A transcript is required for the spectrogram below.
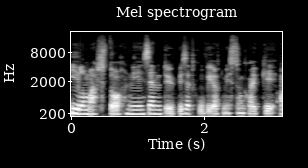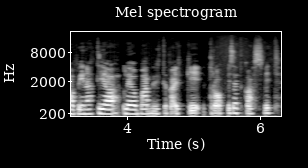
ilmasto, niin sen tyyppiset kuviot, missä on kaikki apinat ja leopardit ja kaikki trooppiset kasvit.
